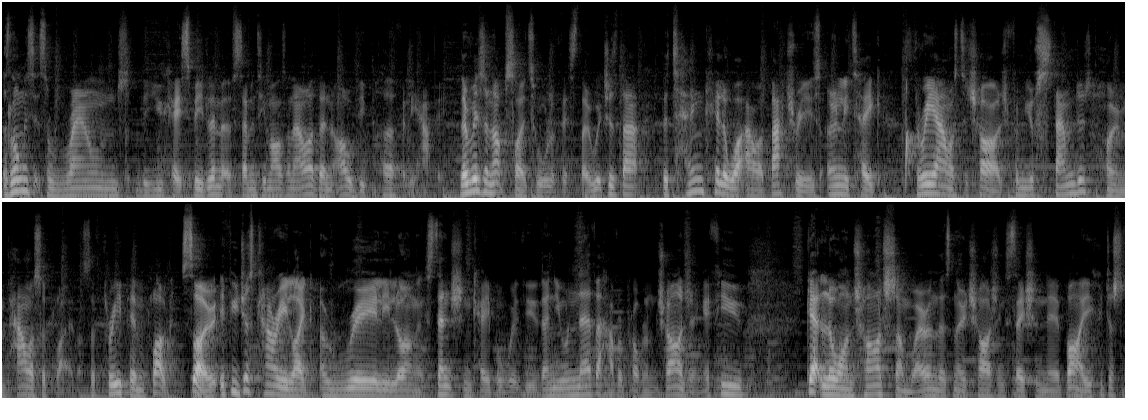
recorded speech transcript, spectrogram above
as long as it's around the UK speed limit of 70 miles an hour, then I would be perfectly happy. There is an upside to all of this though, which is that the 10 kilowatt hour batteries only take three hours to charge from your standard home power supply. That's a three pin plug. So if you just carry like a really long extension cable with you, then you'll never have a problem charging. If you get low on charge somewhere and there's no charging station nearby, you could just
